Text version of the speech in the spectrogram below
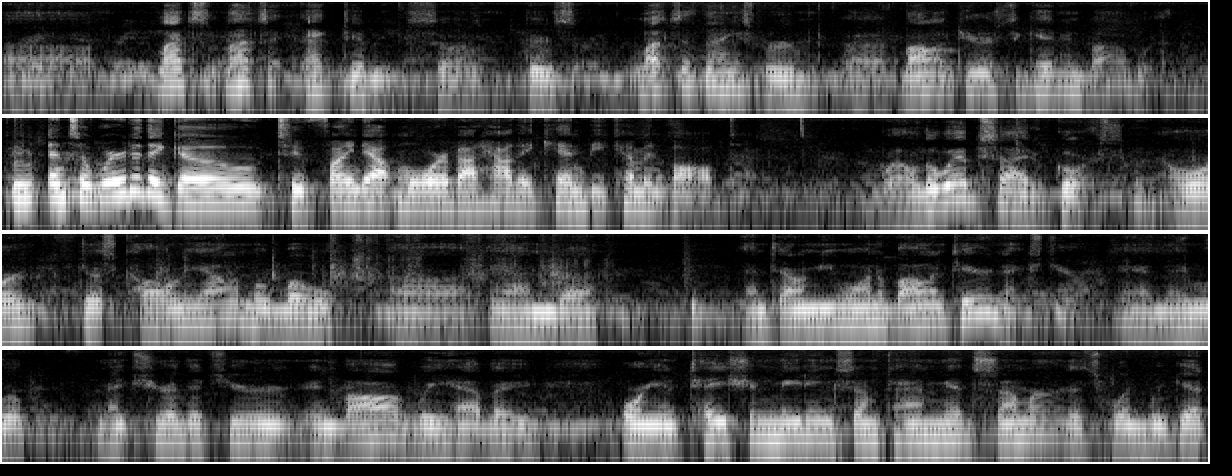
Uh, lots, lots of activities. So there's lots of things for uh, volunteers to get involved with. And- and so, where do they go to find out more about how they can become involved? Well, the website, of course, or just call the Alamo Bowl uh, and uh, and tell them you want to volunteer next year, and they will make sure that you're involved. We have a orientation meeting sometime midsummer. That's when we get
